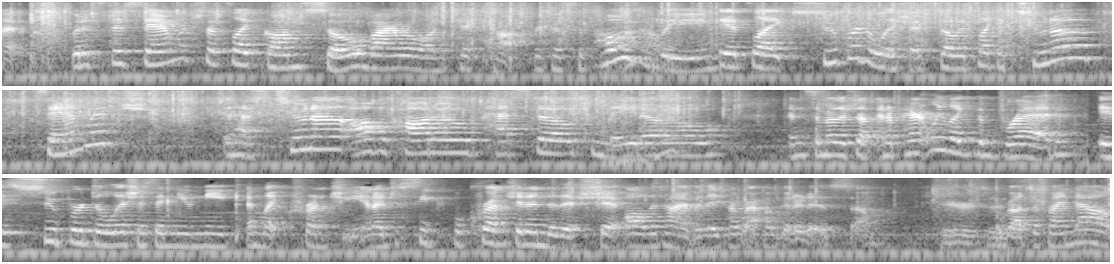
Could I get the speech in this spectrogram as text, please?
I don't know. But it's this sandwich that's like gone so viral on TikTok because supposedly it's like super delicious. So it's like a tuna sandwich. It has tuna, avocado, pesto, tomato, and some other stuff. And apparently like the bread is super delicious and unique and like crunchy. And I just see people crunch it into this shit all the time and they talk about how good it is. So Here's we're about to find out.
